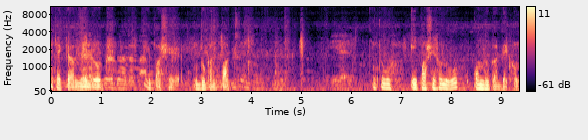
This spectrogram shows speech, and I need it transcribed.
এটা একটা মেন রোড এই পাশে দোকানপাট। কিন্তু এই পাশে হলো অন্ধকার, দেখুন।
